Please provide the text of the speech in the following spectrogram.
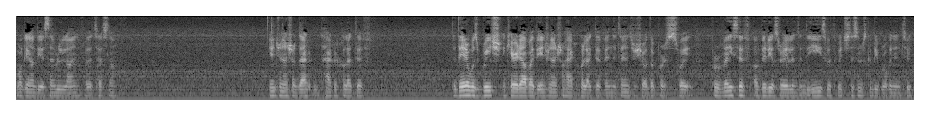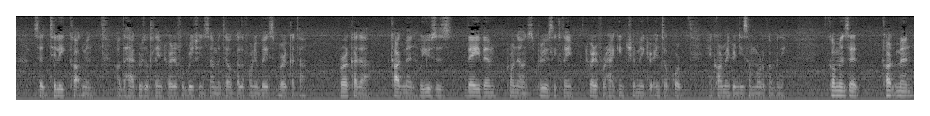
working on the assembly line for the Tesla. The International da- Hacker Collective. The data was breached and carried out by the International Hacker Collective in intended to show the persuade, pervasive of video surveillance and the ease with which systems could be broken into, said Tillie Kottmann of the hackers who claimed credit for breaching San Mateo, California-based Verkada. Verkada Kottmann, who uses they them pronouns, previously claimed credit for hacking chipmaker Intel Corp and carmaker Nissan Motor Company. Kottmann said Kottmann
